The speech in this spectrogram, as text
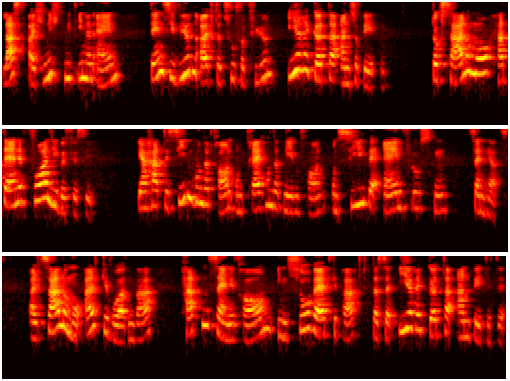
lasst euch nicht mit ihnen ein, denn sie würden euch dazu verführen, ihre Götter anzubeten. Doch Salomo hatte eine Vorliebe für sie. Er hatte 700 Frauen und 300 Nebenfrauen und sie beeinflussten sein Herz. Als Salomo alt geworden war, hatten seine Frauen ihn so weit gebracht, dass er ihre Götter anbetete.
